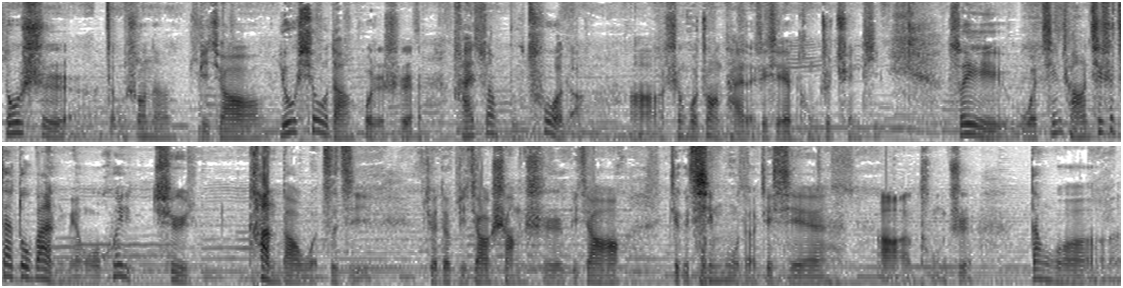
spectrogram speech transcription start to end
都是怎么说呢？比较优秀的，或者是还算不错的。啊，生活状态的这些同志群体，所以我经常，其实，在豆瓣里面，我会去看到我自己觉得比较赏识、比较这个倾慕的这些啊同志，但我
